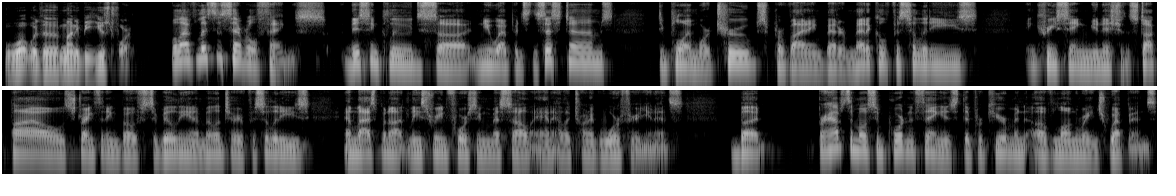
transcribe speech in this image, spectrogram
What would the money be used for? Well, I've listed several things. This includes uh, new weapons and systems, deploying more troops, providing better medical facilities, increasing munition stockpiles, strengthening both civilian and military facilities, and last but not least, reinforcing missile and electronic warfare units. But Perhaps the most important thing is the procurement of long range weapons,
